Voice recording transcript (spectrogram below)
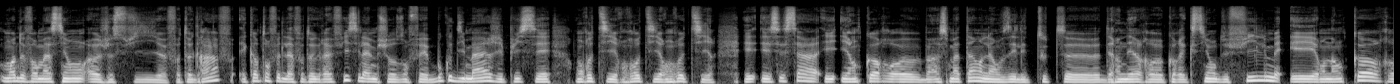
moi de formation, euh, je suis euh, photographe, et quand on fait de la photographie, c'est la même chose. On fait beaucoup d'images, et puis c'est on retire, on retire, on retire. Et, et c'est ça. Et, et encore, euh, ben, ce matin, là, on faisait les toutes dernières corrections du film, et on a encore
